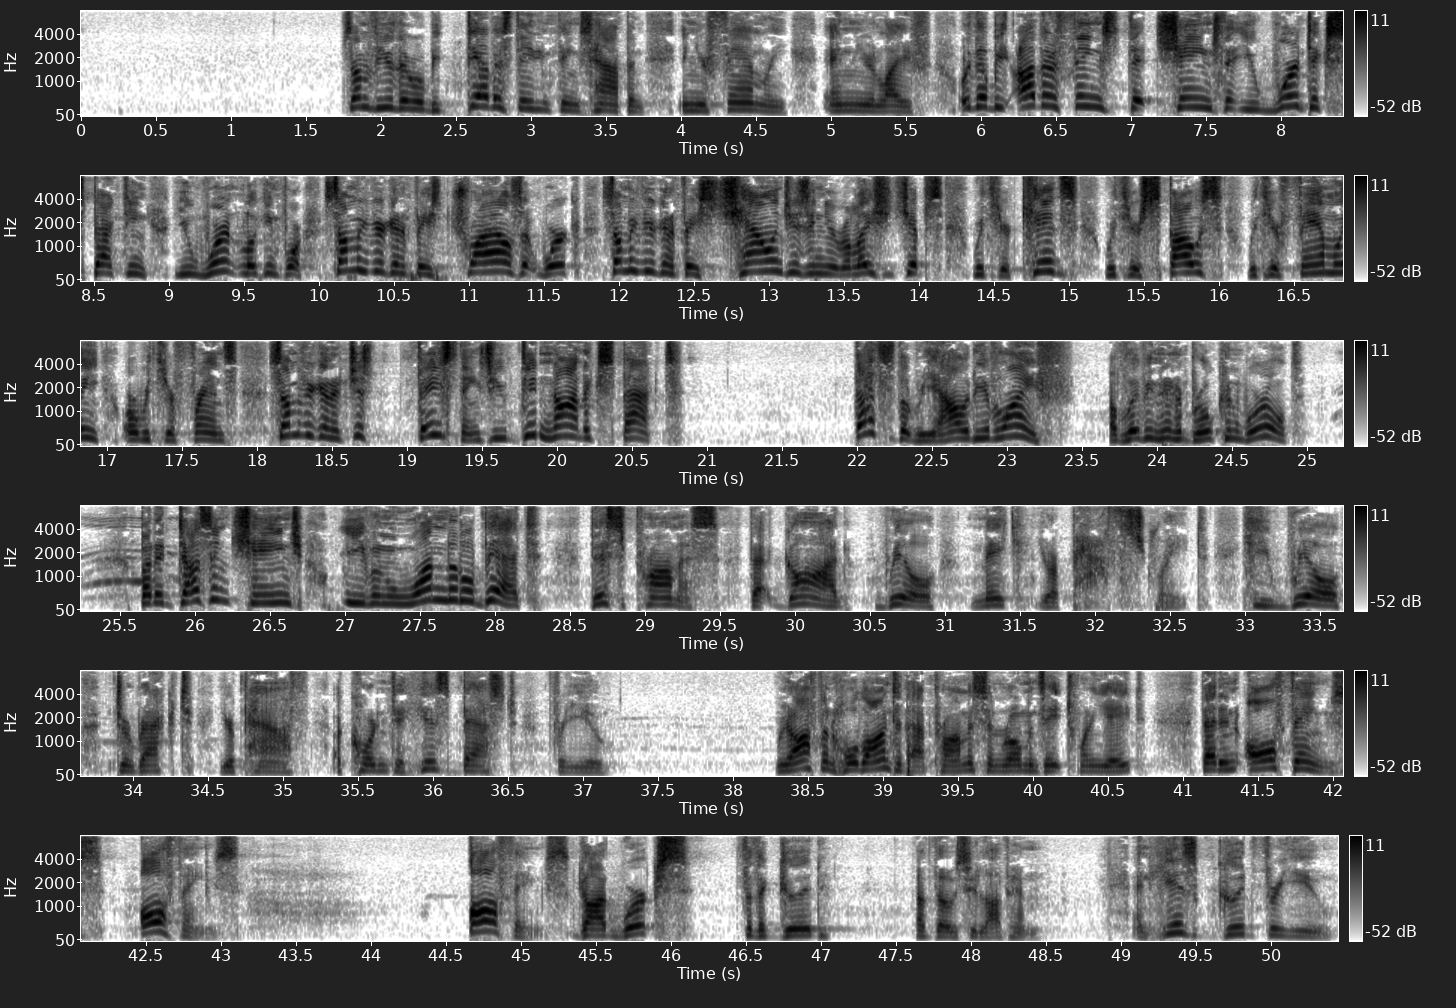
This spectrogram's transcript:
Some of you, there will be devastating things happen in your family and in your life. Or there'll be other things that change that you weren't expecting, you weren't looking for. Some of you are going to face trials at work. Some of you are going to face challenges in your relationships with your kids, with your spouse, with your family, or with your friends. Some of you are going to just face things you did not expect. That's the reality of life, of living in a broken world. But it doesn't change even one little bit this promise that God will make your path straight. He will direct your path according to his best for you. We often hold on to that promise in Romans 8:28 that in all things all things, all things, God works for the good of those who love him. And his good for you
